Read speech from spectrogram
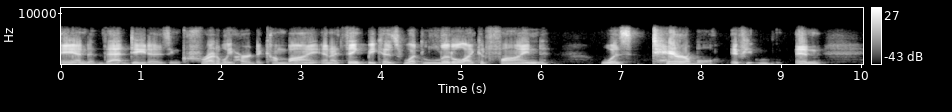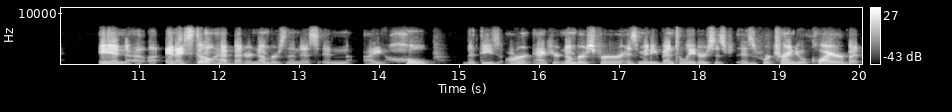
And that data is incredibly hard to come by. And I think because what little I could find was terrible. If you and and uh, and I still don't have better numbers than this. And I hope that these aren't accurate numbers for as many ventilators as as we're trying to acquire. But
